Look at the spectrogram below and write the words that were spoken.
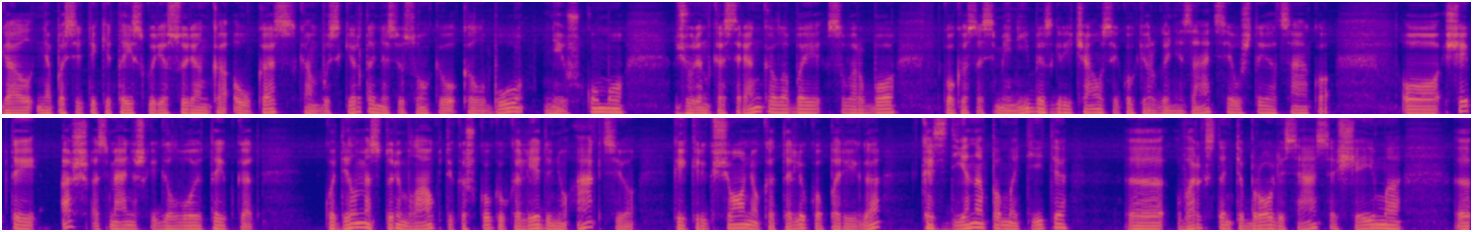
gal nepasitikė tais, kurie surenka aukas, kam bus skirta, nes visokių kalbų, neiškumų, žiūrint, kas renka labai svarbu, kokios asmenybės greičiausiai, kokia organizacija už tai atsako. O šiaip tai aš asmeniškai galvoju taip, kad kodėl mes turim laukti kažkokių kalėdinių akcijų, kai krikščionio kataliko pareiga kasdieną pamatyti e, vargstantį brolių sesę, šeimą e,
